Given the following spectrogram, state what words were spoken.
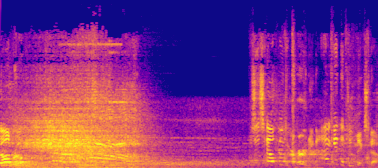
It's all broken. Is this helping or hurting? I get the two mixed up.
